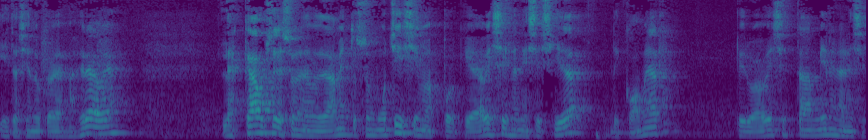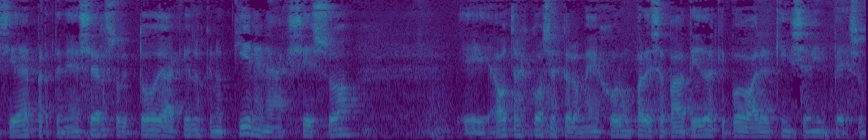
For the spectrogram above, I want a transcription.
y está siendo cada vez más grave. Las causas de sobreendeudamiento son muchísimas, porque a veces la necesidad de comer, pero a veces también es la necesidad de pertenecer, sobre todo de aquellos que no tienen acceso eh, a otras cosas que a lo mejor un par de zapatillas que puede valer 15 mil pesos.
